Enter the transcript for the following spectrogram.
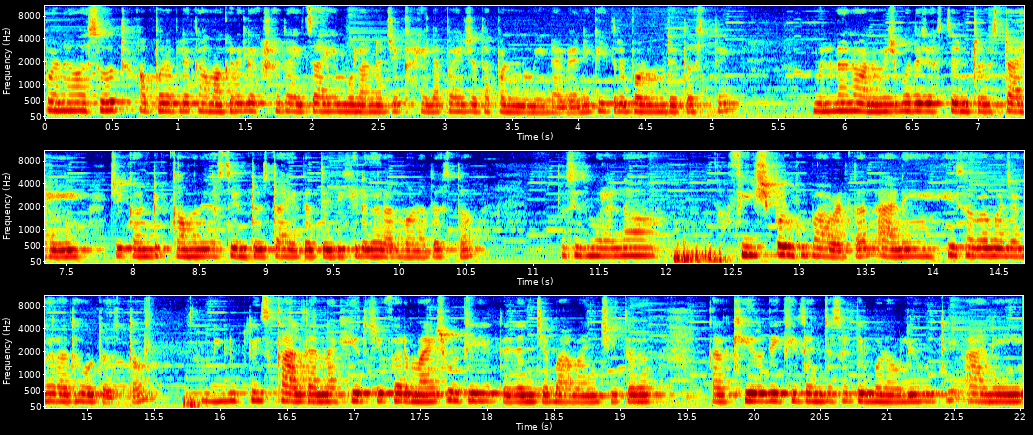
पण असोत आपण आपल्या कामाकडे लक्ष द्यायचं आहे मुलांना जे खायला पाहिजेत आपण मी नव्याने काहीतरी बनवून देत असते. मुलांना नॉनव्हेजमध्ये जास्त इंटरेस्ट आहे चिकन टिक्कामध्ये जास्त इंटरेस्ट आहे तर ते देखील घरात बनत असतं. तसेच मुलांना फिश पण खूप आवडतात आणि हे सगळं माझ्या घरात होत असतं. मी नुकतीच काल त्यांना खीरची फरमाईश होती ते त्यांच्या बाबांची तर काल खीर देखील त्यांच्यासाठी बनवली होती. आणि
